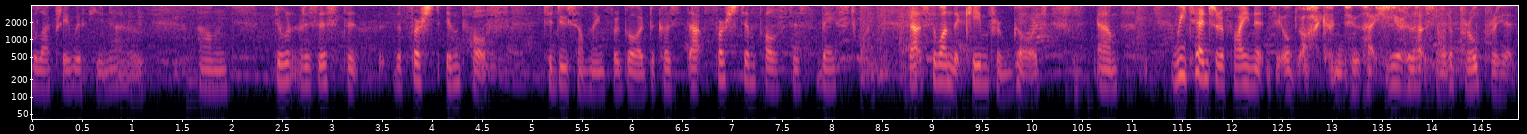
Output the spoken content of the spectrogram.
"Will I pray with you now?" Um, don't resist the the first impulse to do something for God because that first impulse is the best one. That's the one that came from God. Um, we tend to refine it and say, "Oh, I couldn't do that here. That's not appropriate."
